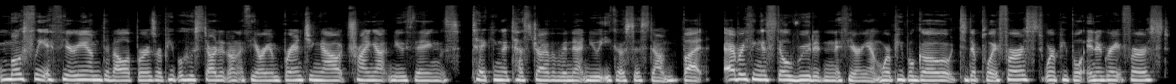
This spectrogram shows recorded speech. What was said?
mostly Ethereum developers or people who started on Ethereum branching out, trying out new things, taking a test drive of a net new ecosystem. But everything is still rooted in Ethereum, where people go to deploy first, where people integrate first.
